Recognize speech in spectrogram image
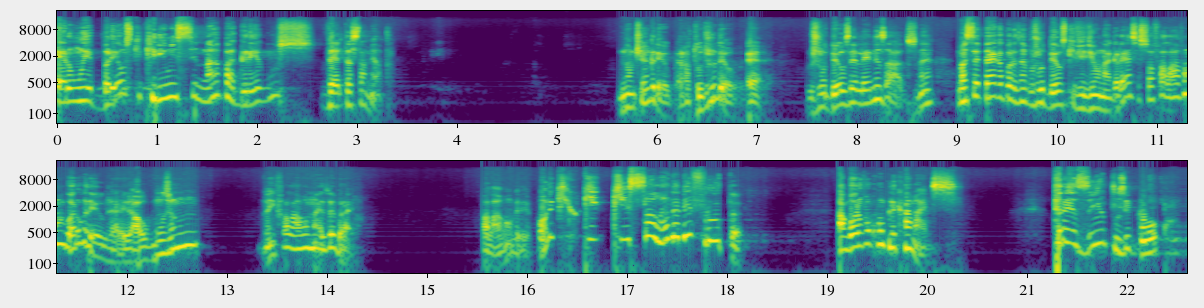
Eram hebreus que queriam ensinar para gregos Velho Testamento. Não tinha grego, era tudo judeu. É. Judeus helenizados, né? Mas você pega, por exemplo, judeus que viviam na Grécia, só falavam agora o grego. Já. Alguns já não, nem falavam mais o hebraico. Falavam grego. Olha que, que, que salada de fruta. Agora eu vou complicar mais. Trezentos e pouco.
